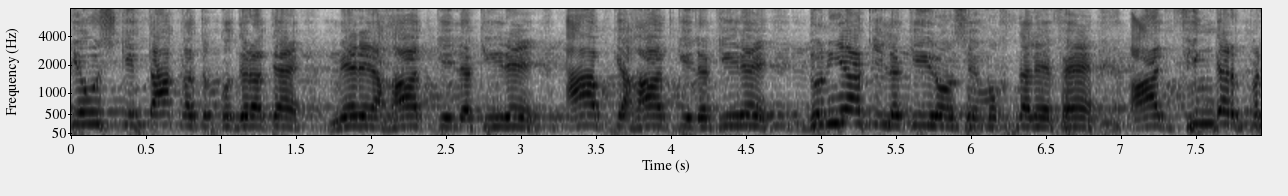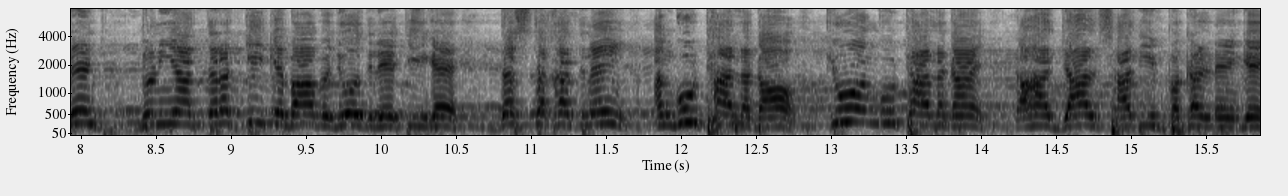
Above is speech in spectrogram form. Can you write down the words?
ये उसकी ताकत कुदरत है। मेरे हाथ की लकीरें, आपके हाथ की लकीरें दुनिया की लकीरों से मुख्तलिफ़ हैं। आज फिंगर प्रिंट दुनिया तरक्की के बावजूद लेती है। दस्तखत नहीं, अंगूठा लगाओ। क्यों अंगूठा लगाएँ? कहा, जाल शादी पकड़ लेंगे।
